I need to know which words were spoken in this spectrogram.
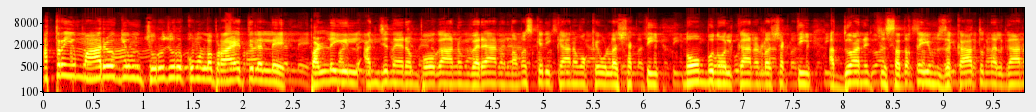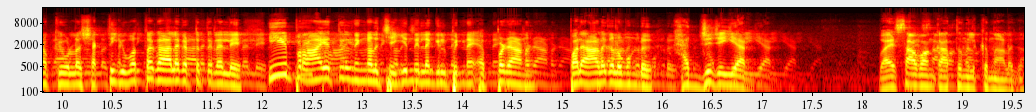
അത്രയും ആരോഗ്യവും ചുറുചുറുക്കുമുള്ള പ്രായത്തിലല്ലേ പള്ളിയിൽ അഞ്ചു നേരം പോകാനും വരാനും നമസ്കരിക്കാനും ഒക്കെയുള്ള ശക്തി നോമ്പ് നോൽക്കാനുള്ള ശക്തി അധ്വാനിച്ച് സദക്കയും ജക്കാത്തും നൽകാനൊക്കെയുള്ള ശക്തി യുവത്വ കാലഘട്ടത്തിലല്ലേ? ഈ പ്രായത്തിൽ നിങ്ങൾ ചെയ്യുന്നില്ലെങ്കിൽ പിന്നെ എപ്പോഴാണ്? പല ആളുകളുമുണ്ട് ഹജ്ജ് ചെയ്യാൻ. വയസ്സാവാൻ കാത്തു നിൽക്കുന്ന ആളുകൾ.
